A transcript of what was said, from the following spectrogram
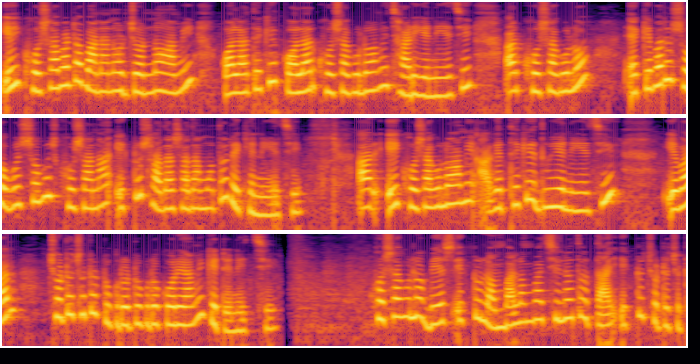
এই খোসা বাটা বানানোর জন্য আমি কলা থেকে কলার খোসাগুলো আমি ছাড়িয়ে নিয়েছি আর খোসাগুলো একেবারে সবুজ সবুজ খোসা না, একটু সাদা সাদা মতো রেখে নিয়েছি। আর এই খোসাগুলো আমি আগের থেকে ধুয়ে নিয়েছি। এবার ছোট ছোট টুকরো টুকরো করে আমি কেটে নিচ্ছি। খোসাগুলো বেশ একটু লম্বা লম্বা ছিল তো, তাই একটু ছোট ছোট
